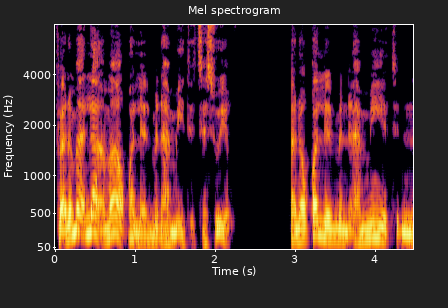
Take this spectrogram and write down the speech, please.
فأنا ما لا ما أقلل من أهمية التسويق. أنا أقلل من أهمية إن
